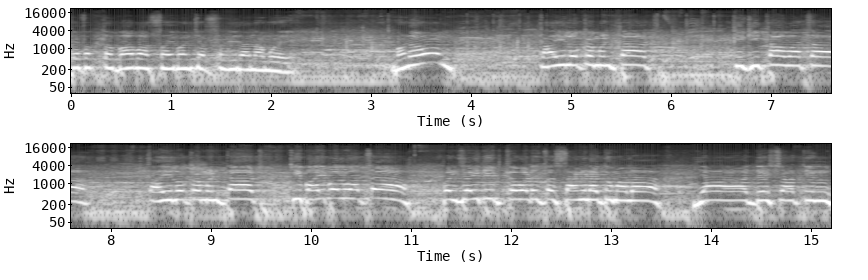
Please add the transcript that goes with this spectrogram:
ते फक्त बाबासाहेबांच्या संविधानामुळे. म्हणून काही लोक म्हणतात की गीता वाचा. काही लोक म्हणतात की बायबल वाचा. पण जयदीप कवाडेचं सांगणं तुम्हाला या देशातील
